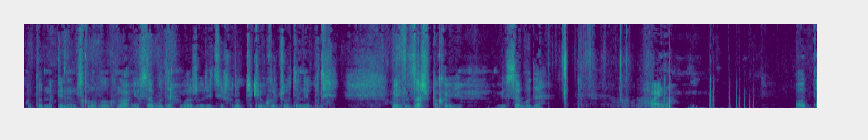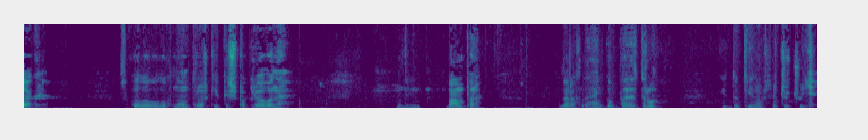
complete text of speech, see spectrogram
А тут накинемо скловолокно і все буде в ажурі. Ці шурупчики викручувати не будуть. Ми їх зашпакуємо. І все буде файно. От так. Скловолокном трошки підшпакльоване. Бампер. Зараз легенько перетру і докину ще чуть-чуть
